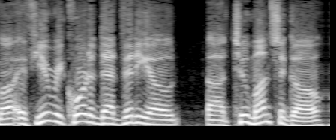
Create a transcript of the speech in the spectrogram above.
Well, if you recorded that video uh, two months ago,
